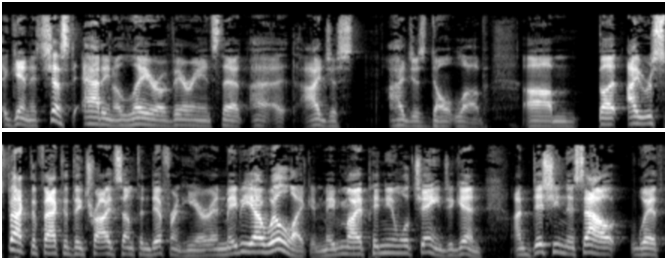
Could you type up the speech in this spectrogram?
Again, it's just adding a layer of variance that I, I just, I just don't love. Um, but I respect the fact that they tried something different here, and maybe I will like it. Maybe my opinion will change. Again, I'm dishing this out with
